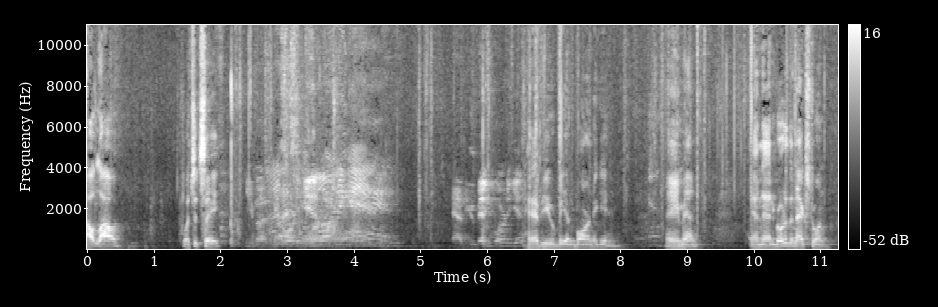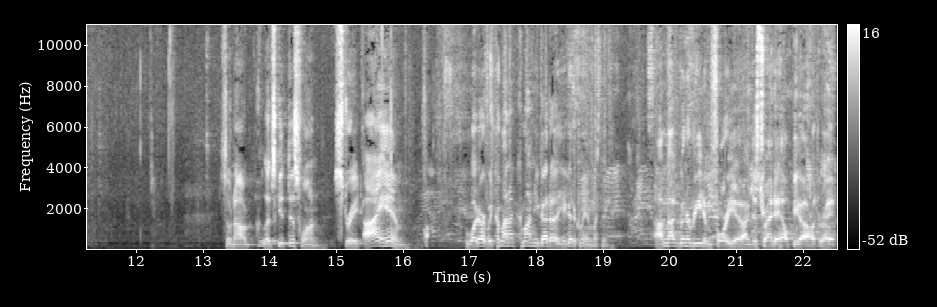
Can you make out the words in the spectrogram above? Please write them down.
out loud. What's it say? You must be born again. Have you been born again? Have you been born again? Amen. And then go to the next one. So now let's get this one straight. I am. What are we? Come on, come on. You gotta, you gotta come in with me. I'm not going to read them for you. I'm just trying to help you out, right?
